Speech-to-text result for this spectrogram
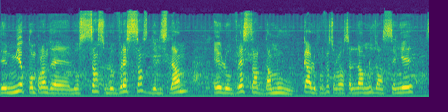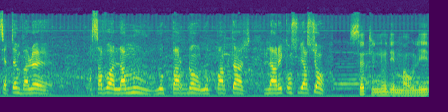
de mieux comprendre le sens, le vrai sens de l'islam et le vrai sens d'amour. Car le prophète nous a enseigné certaines valeurs à savoir l'amour, le pardon, le partage, la réconciliation. Cette nuit de Maoulid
